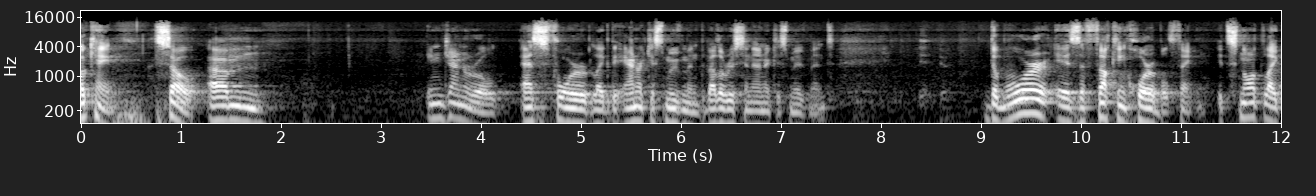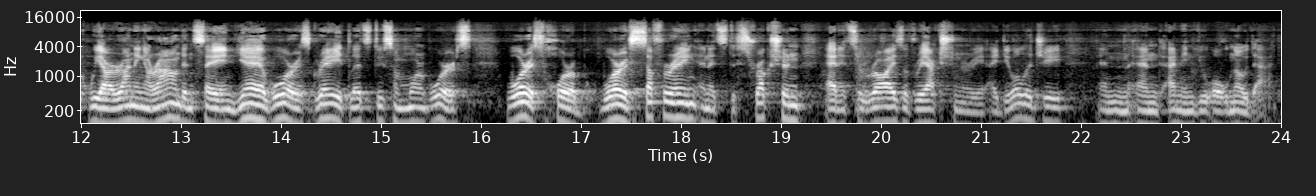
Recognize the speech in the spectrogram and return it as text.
Okay, so um, in general, as for like the anarchist movement, the Belarusian anarchist movement, the war is a fucking horrible thing. It's not like we are running around and saying, yeah, war is great, let's do some more wars. War is horrible. War is suffering and it's destruction and it's a rise of reactionary ideology, and, and I mean, you all know that.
